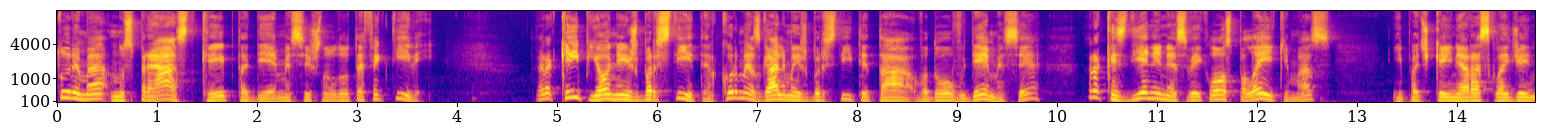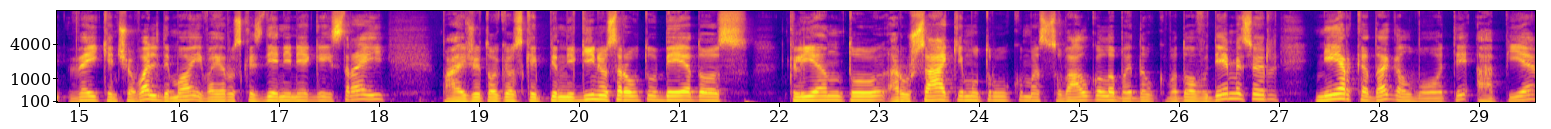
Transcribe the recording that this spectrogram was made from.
turime nuspręsti, kaip tą dėmesį išnaudoti efektyviai. Yra kaip jo neišbarstyti ir kur mes galime išbarstyti tą vadovų dėmesį, yra kasdieninės veiklos palaikymas Ypač kai nėra sklandžiai veikiančio valdymo, įvairūs kasdieniniai gaisrai, pavyzdžiui, tokios kaip piniginių srautų bėdos, klientų ar užsakymų trūkumas suvalgo labai daug vadovų dėmesio ir nėra kada galvoti apie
